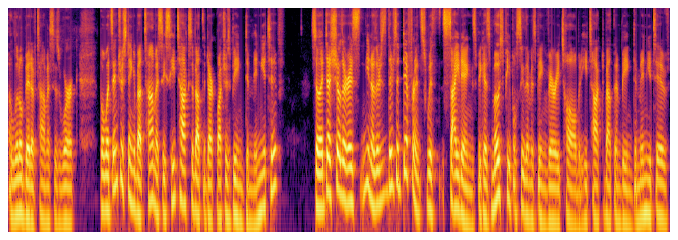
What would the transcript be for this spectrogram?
a little bit of Thomas's work. But what's interesting about Thomas is he talks about the Dark Watchers being diminutive. So it does show there is, you know, there's there's a difference with sightings because most people see them as being very tall, but he talked about them being diminutive.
